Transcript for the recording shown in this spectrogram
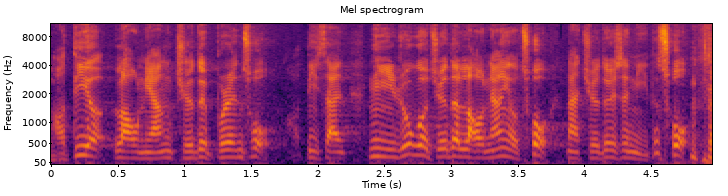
好，第二，老娘绝对不认错。好，第三，你如果觉得老娘有错，那绝对是你的错。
